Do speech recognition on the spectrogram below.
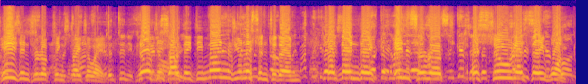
He's interrupting straight away. Notice how they demand you listen to them, but then they interrupt as soon as they want.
